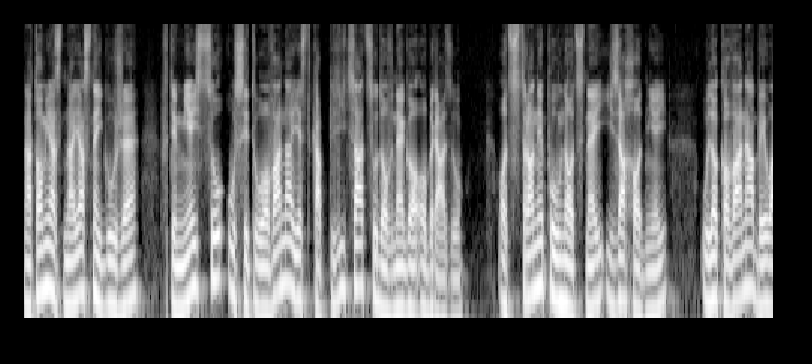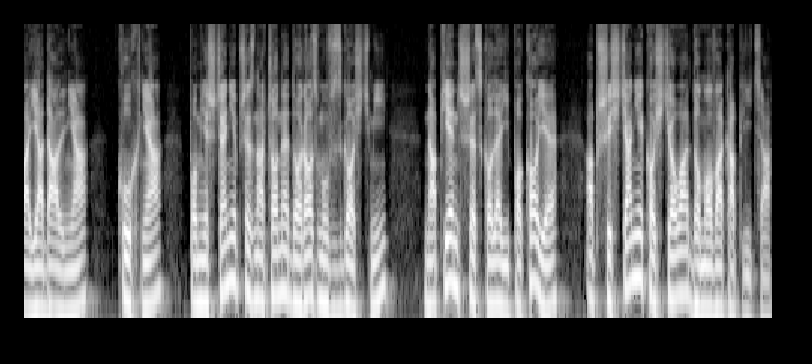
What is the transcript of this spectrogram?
Natomiast na Jasnej Górze, w tym miejscu usytuowana jest kaplica cudownego obrazu. Od strony północnej i zachodniej ulokowana była jadalnia, kuchnia, pomieszczenie przeznaczone do rozmów z gośćmi, na piętrze z kolei pokoje, a przy ścianie kościoła domowa kaplica.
